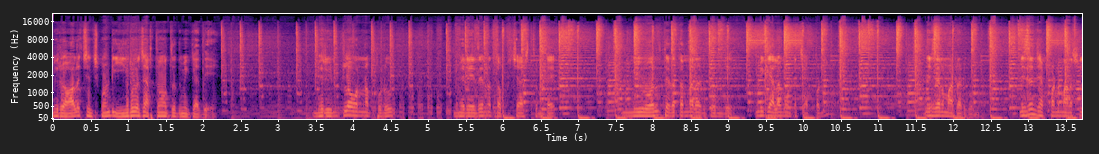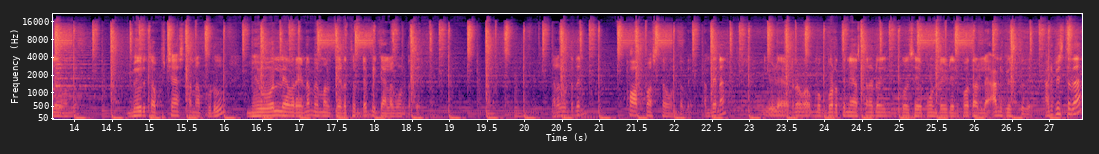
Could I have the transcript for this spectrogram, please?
మీరు ఆలోచించుకోండి ఈరోజు అర్థమవుతుంది మీకు అది. మీరు ఇంట్లో ఉన్నప్పుడు మీరు ఏదైనా తప్పు చేస్తుంటే మీ వాళ్ళు తిడుతున్నారు అనుకోండి మీకు ఎలాగుంటే చెప్పండి? నిజం మాట్లాడుకోండి. నిజం చెప్పండి మనసులో ఏముంది? మీరు తప్పు చేస్తున్నప్పుడు మీ వాళ్ళు ఎవరైనా మిమ్మల్ని తిడుతుంటే మీకు ఎలాగుంటుంది? ఎలాగుంటుందండి? కోపం వస్తూ ఉంటుంది. అంతేనా? ఈడ బుర్ర తినేస్తున్నాడు ఇంకోసేపు ఉంటే వెళ్ళిపోతాడులే అనిపిస్తుంది. అనిపిస్తుందా?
